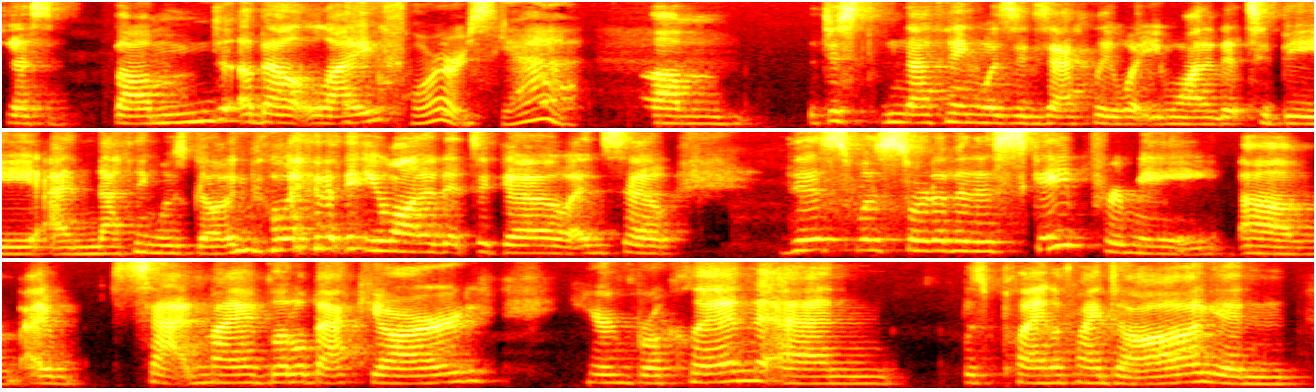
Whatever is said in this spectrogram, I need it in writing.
just bummed about life. Of course, yeah. Um, just nothing was exactly what you wanted it to be, and nothing was going the way that you wanted it to go. And so this was sort of an escape for me. Um, I sat in my little backyard here in Brooklyn and was playing with my dog and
